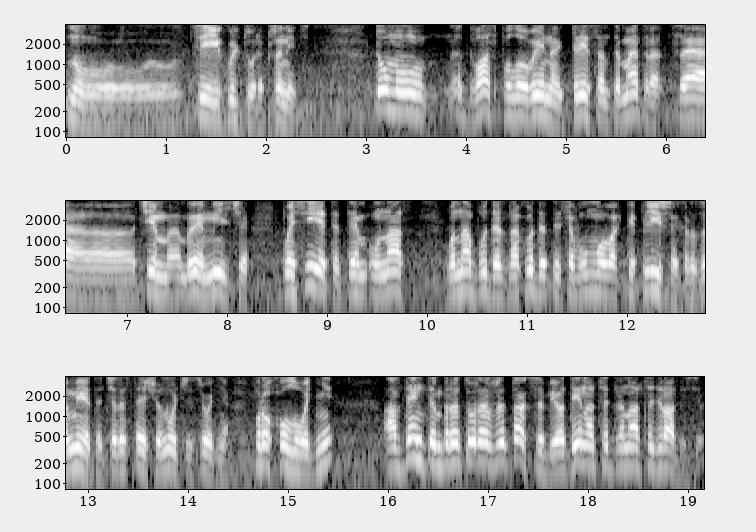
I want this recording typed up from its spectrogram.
ну, цієї культури пшениці. Тому 2,5-3 см це е, чим ви мільче посієте, тим у нас вона буде знаходитися в умовах тепліших, розумієте, через те, що ночі сьогодні прохолодні, а в день температура вже так собі 11-12 градусів.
